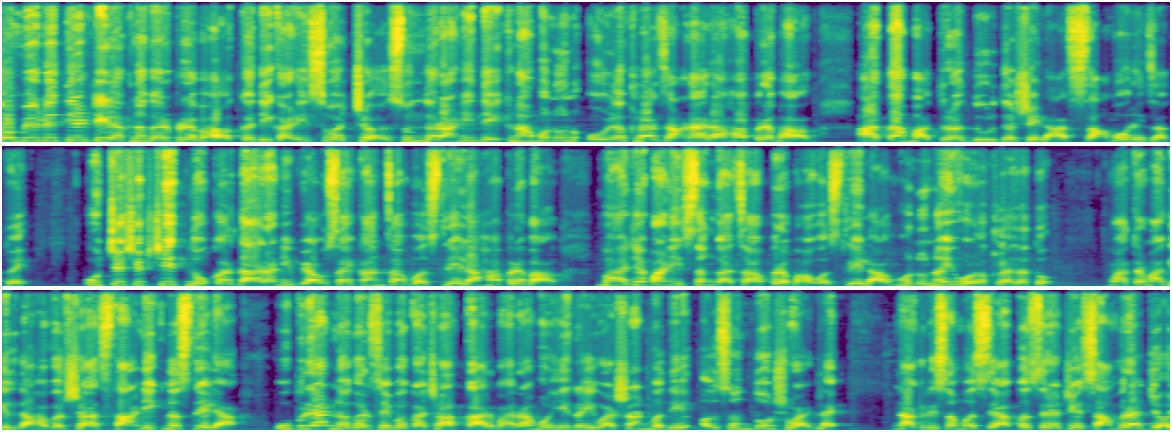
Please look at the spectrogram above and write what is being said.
डोंबिवलीतील टिळकनगर प्रभाग कधी काळी स्वच्छ सुंदर आणि देखणा म्हणून ओळखला जाणारा हा प्रभाग आता मात्र दुर्दशेला सामोरे जातोय. उच्च शिक्षित नोकरदार आणि व्यावसायिकांचा वसलेला हा प्रभाग भाजप आणि संघाचा प्रभाव असलेला म्हणूनही ओळखला जातो. मात्र मागील दहा वर्षात स्थानिक नसलेल्या उपऱ्या नगरसेवकाच्या कारभारामुळे रहिवाशांमध्ये असंतोष वाढलाय. नागरी समस्या कचऱ्याचे साम्राज्य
